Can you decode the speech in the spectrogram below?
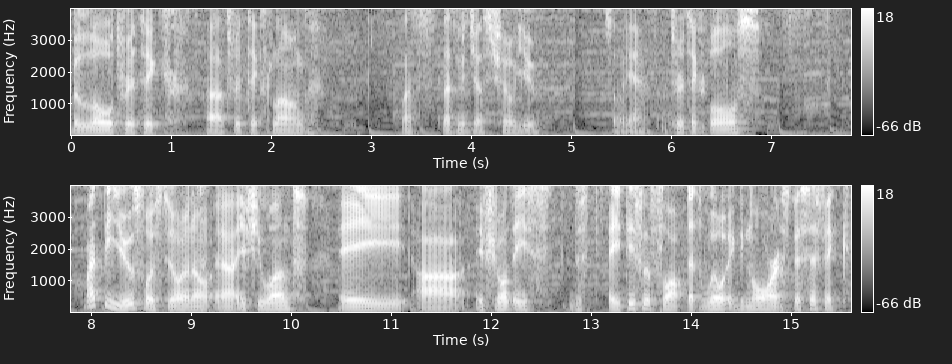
below 3 tick uh, 3 ticks long. Let's let me just show you. So yeah, 3 tick pulse might be useful still. You know, uh, if you want a uh, if you want a a T flip flop that will ignore specific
